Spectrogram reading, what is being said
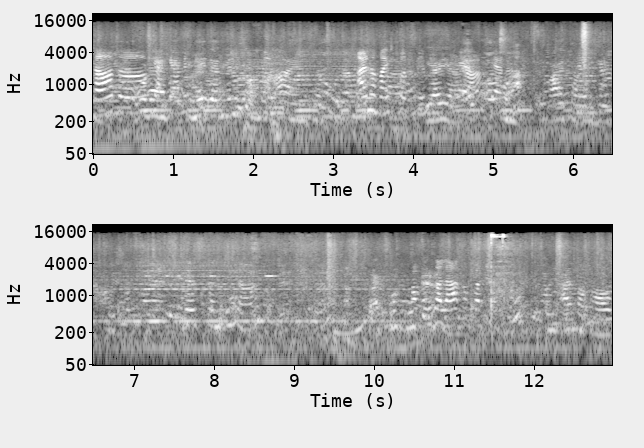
Schade. Nee, dann will ich auch noch eins. eine reicht trotzdem. Ja, ja. Ja, gerne. Das. Kommt im Salat noch was dazu? Und einmal raus.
